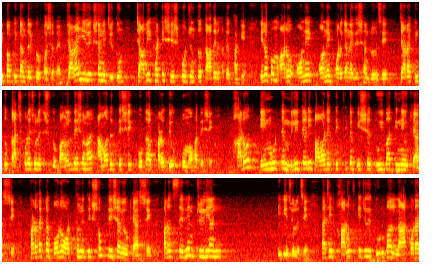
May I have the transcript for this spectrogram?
রিপাবলিকানদেরকেও পয়সা দেন। যারাই ইলেকশনে জিতুন চাবিকাঠি শেষ পর্যন্ত তাদের হাতে থাকে। এরকম আরও অনেক অনেক অর্গানাইজেশন রয়েছে, যারা কিন্তু কাজ করে চলেছে শুধু বাংলাদেশও নয়, আমাদের দেশে গোটা ভারতীয় উপমহাদেশে। ভারত এই মুহূর্তে মিলিটারি পাওয়ারের দিক থেকে বিশ্বে দুই বা তিনে উঠে আসছে। ভারত একটা বড় অর্থনৈতিক শক্তি হিসাবে উঠে আসছে। ভারত সেভেন ট্রিলিয়ন এগিয়ে চলেছে। কাজে ভারতকে যদি দুর্বল না করা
